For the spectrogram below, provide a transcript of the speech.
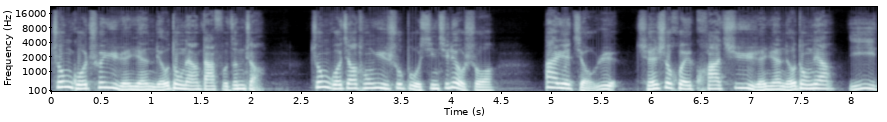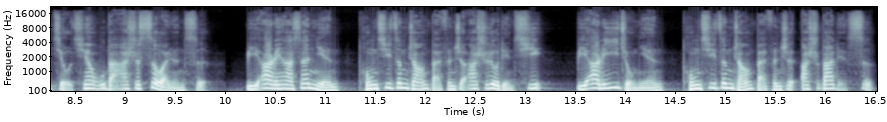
中国春运人员流动量大幅增长。中国交通运输部星期六说。二月九日，全社会跨区域人员流动量一亿九千五百二十四万人次，比二零二三年同期增长百分之二十六点七，比二零一九年同期增长百分之二十八点四。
